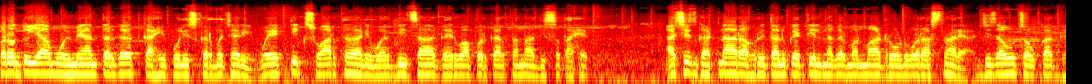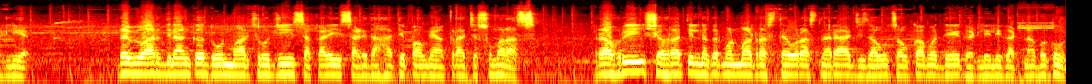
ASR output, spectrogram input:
परंतु या मोहिमेअंतर्गत काही पोलीस कर्मचारी वैयक्तिक स्वार्थ आणि वर्दीचा गैरवापर करताना दिसत आहेत. अशीच घटना राहुरी तालुक्यातील नगर मनमाड रोडवर असणाऱ्या जिजाऊ चौकात घडली आहे. रविवार दिनांक दोन मार्च रोजी सकाळी साडेदहा ते पावणे अकराच्या सुमारास राहुरी शहरातील नगर मनमाड रस्त्यावर असणाऱ्या जिजाऊ चौकामध्ये घडलेली घटना बघून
